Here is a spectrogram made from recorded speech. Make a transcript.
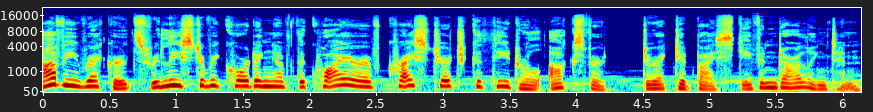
Avie Records released a recording of the choir of Christ Church Cathedral, Oxford, directed by Stephen Darlington.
